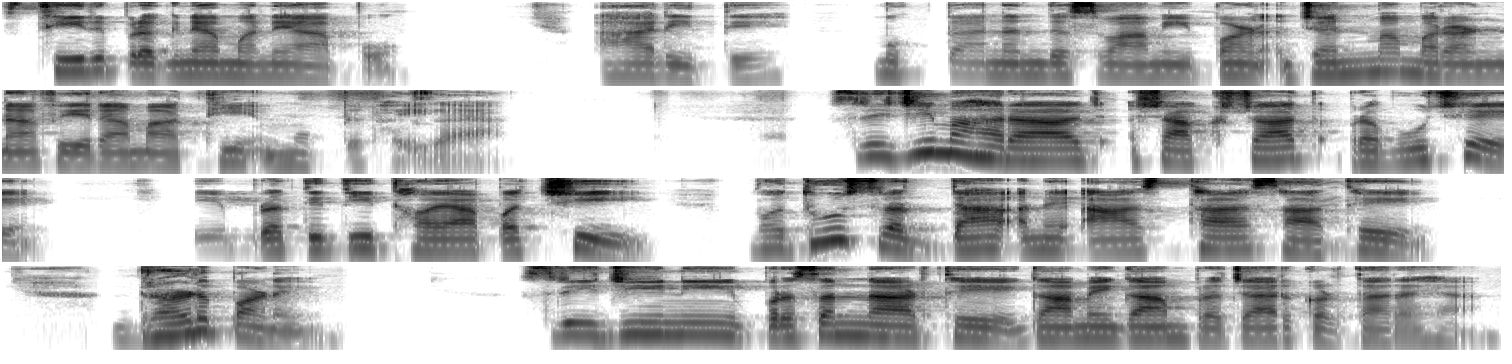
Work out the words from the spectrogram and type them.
સ્થિર પ્રજ્ઞા મને આપો. આ રીતે મુક્તાનંદ સ્વામી પણ જન્મ મરણના ફેરામાંથી મુક્ત થઈ ગયા. શ્રીજી મહારાજ સાક્ષાત પ્રભુ છે. એ પ્રતીતિ થયા પછી વધુ શ્રદ્ધા અને આસ્થા સાથે દ્રઢપણે શ્રીજીની પ્રસન્નાર્થે ગામે ગામ પ્રચાર કરતા રહ્યા.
